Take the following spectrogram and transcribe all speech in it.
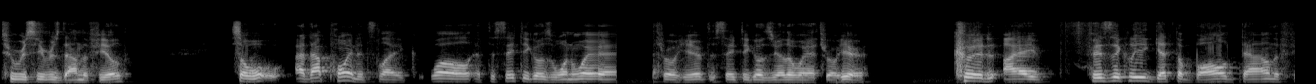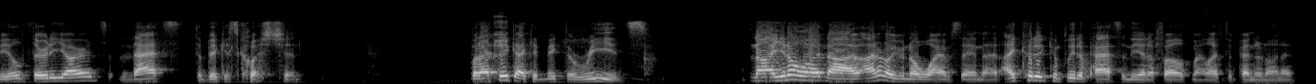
two receivers down the field. So at that point, it's like, well, if the safety goes one way, I throw here. If the safety goes the other way, I throw here could I physically get the ball down the field 30 yards? That's the biggest question. But I think I could make the reads. Nah, you know what? Nah, I don't even know why I'm saying that. I couldn't complete a pass in the NFL if my life depended on it.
